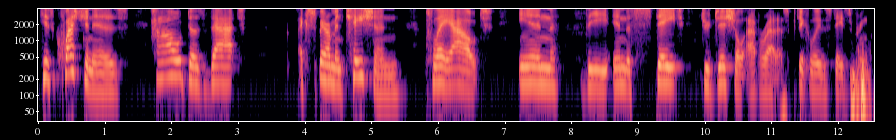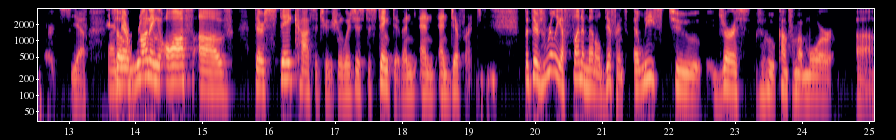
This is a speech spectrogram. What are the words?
his question is how does that experimentation play out in the in the state judicial apparatus, particularly the state supreme courts. Yeah, and so, they're running off of their state constitution, which is distinctive and and and different. But there's really a fundamental difference, at least to jurists who come from a more uh,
